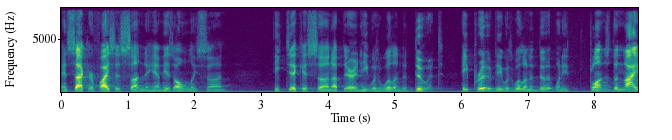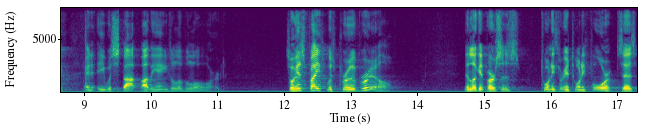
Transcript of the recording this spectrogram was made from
and sacrifice his son to him, his only son, he took his son up there and he was willing to do it. He proved he was willing to do it when he plunged the knife and he was stopped by the angel of the Lord. So his faith was proved real. Then look at verses 23 and 24. It says,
